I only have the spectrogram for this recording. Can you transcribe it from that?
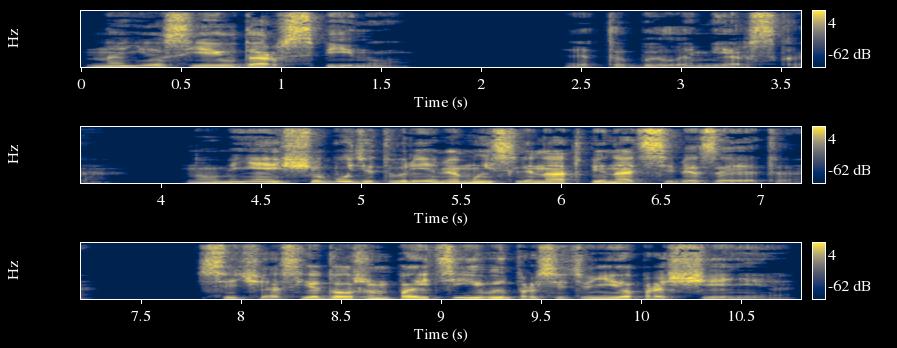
Нанес ей удар в спину. Это было мерзко. Но у меня еще будет время мысленно отпинать себя за это. Сейчас я должен пойти и выпросить у нее прощения.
